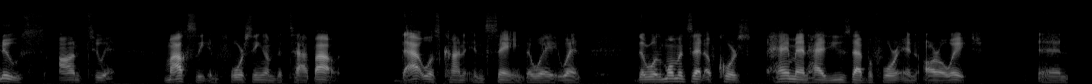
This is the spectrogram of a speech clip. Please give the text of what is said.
noose onto Moxley and forcing him to tap out. That was kind of insane the way it went. There was moments that, of course, Hangman had used that before in ROH, and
